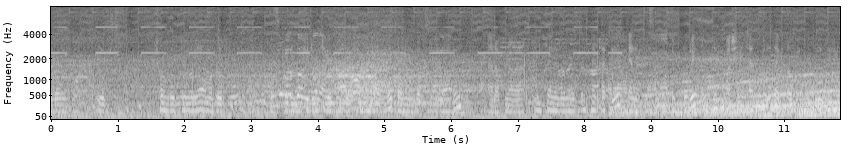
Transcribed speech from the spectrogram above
এবং এর সৌন্দর্য নিয়ে আমাদের কমেন্ট বক্সে জানাবেন। আর আপনারা এই চ্যানেলের নতুন হয়ে থাকলে চ্যানেলটি সাবস্ক্রাইব করে পাশে থাকবেন। দেখা হবে নতুন ভিডিও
